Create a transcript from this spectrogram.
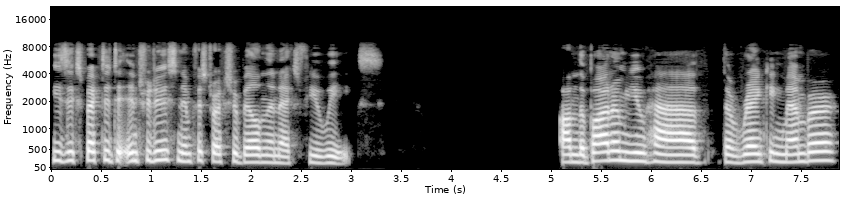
He's expected to introduce an infrastructure bill in the next few weeks. On the bottom, you have the ranking member,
